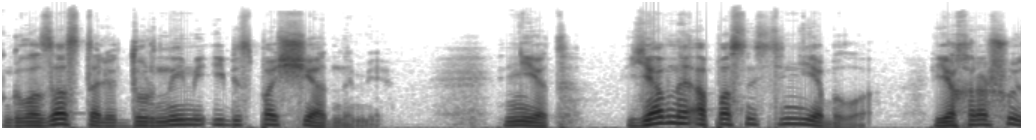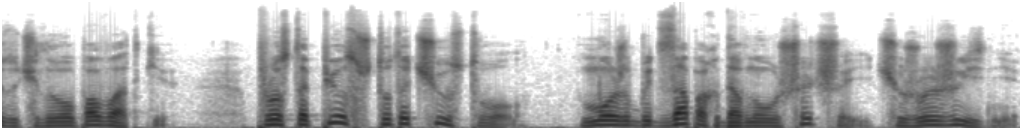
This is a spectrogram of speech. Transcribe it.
глаза стали дурными и беспощадными. Нет, явной опасности не было. Я хорошо изучил его повадки. Просто пес что-то чувствовал. Может быть, запах давно ушедшей чужой жизни.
